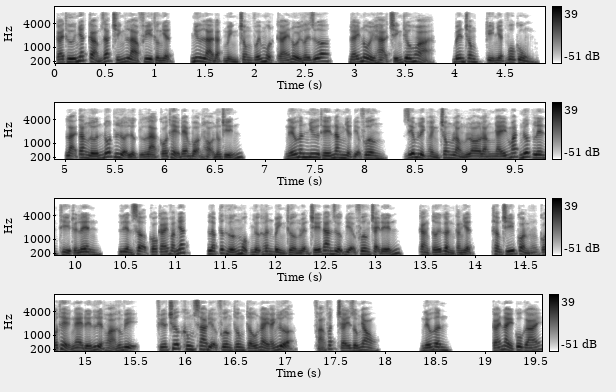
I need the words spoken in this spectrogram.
cái thứ nhất cảm giác chính là phi thường nhiệt, như là đặt mình trong với một cái nồi hơi giữa, đáy nồi hạ chính tiêu hỏa, bên trong kỳ nhiệt vô cùng, lại tăng lớn đốt lửa lực là có thể đem bọn họ nướng chín. Nếu hơn như thế năng nhiệt địa phương, Diêm Lịch Hành trong lòng lo lắng nháy mắt nước lên thì thuyền lên, liền sợ có cái vấp nhất, lập tức hướng một nhược hân bình thường luyện chế đan dược địa phương chạy đến, càng tới gần càng nhiệt, thậm chí còn có thể nghe đến liệt hỏa hương vị, phía trước không xa địa phương thông thấu này ánh lửa, phản phất cháy giống nhau. Nếu hơn, cái này cô gái,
